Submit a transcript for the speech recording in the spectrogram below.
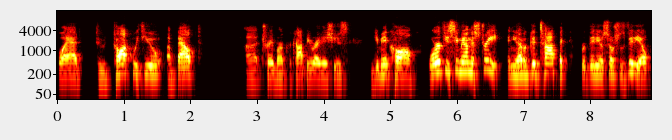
glad to talk with you about uh, trademark or copyright issues. Give me a call. Or if you see me on the street and you have a good topic for Videosocials video,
